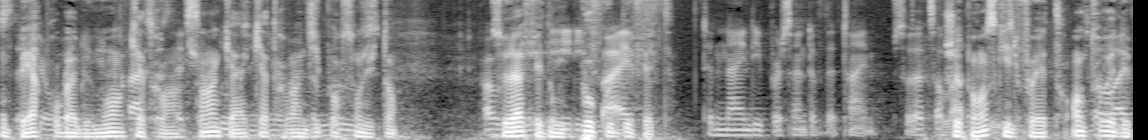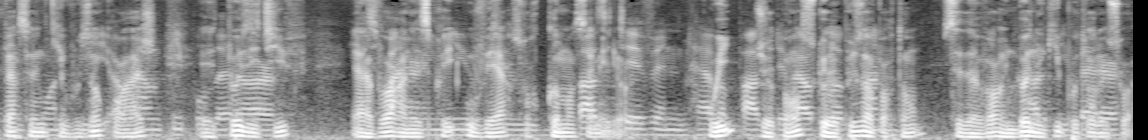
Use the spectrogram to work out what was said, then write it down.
on perd probablement 85 à 90% du temps. Cela fait donc beaucoup de défaites. Je pense qu'il faut être entouré de personnes qui vous encouragent être positif et avoir un esprit ouvert sur comment s'améliorer. Oui, je pense que le plus important, c'est d'avoir une bonne équipe autour de soi.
